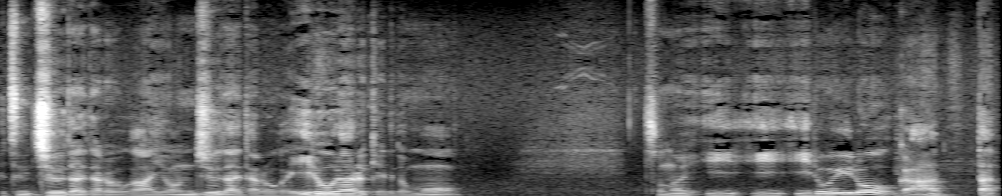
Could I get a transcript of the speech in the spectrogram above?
別に10代だろうが40代だろうがいろいろあるけれどもそのいいいろいろがあったっ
